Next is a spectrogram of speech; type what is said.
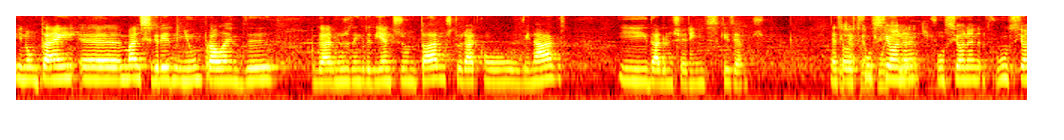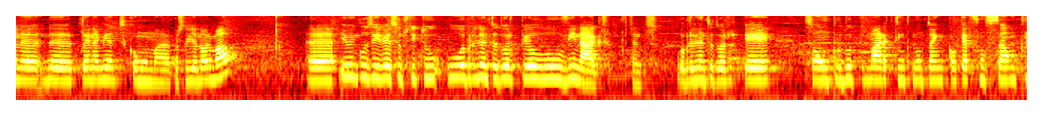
e, não tem uh, mais segredo nenhum para além de pegarmos os ingredientes, juntar, misturar com o vinagre e dar-lhe um cheirinho se quisermos. É só isto funciona, funciona, funciona plenamente como uma pastilha normal. Uh, eu inclusive substituo o abrilhantador pelo vinagre. Portanto, o abrilhantador é só um produto de marketing que não tem qualquer função que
